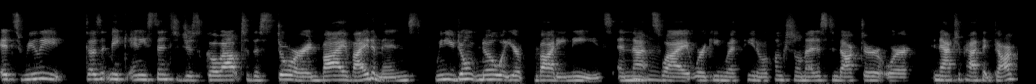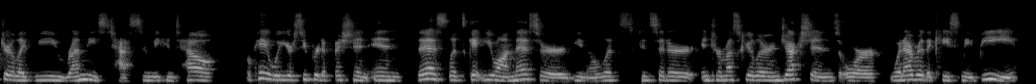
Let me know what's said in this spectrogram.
it's really doesn't make any sense to just go out to the store and buy vitamins when you don't know what your body needs. And that's Mhm. why working with you know a functional medicine doctor or a naturopathic doctor like we run these tests and we can tell okay, well, you're super deficient in this. Let's get you on this, or, you know, let's consider intramuscular injections or whatever the case may be.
